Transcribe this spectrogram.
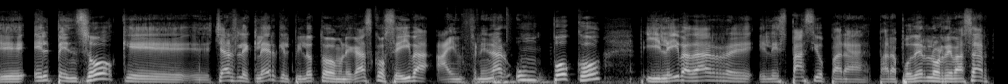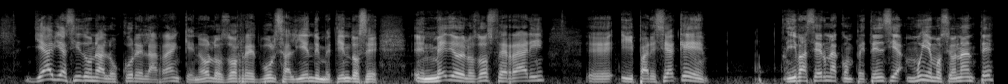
Eh, él pensó que eh, Charles Leclerc, el piloto monegasco, se iba a enfrenar un poco y le iba a dar eh, el espacio para, para poderlo rebasar. Ya había sido una locura el arranque, ¿no? Los dos Red Bull saliendo y metiéndose en medio de los dos Ferrari y parecía que Iba a ser una competencia muy emocionante,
